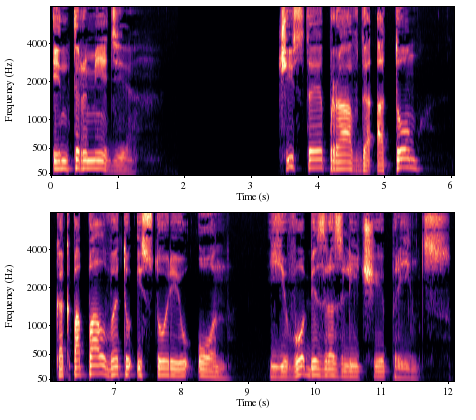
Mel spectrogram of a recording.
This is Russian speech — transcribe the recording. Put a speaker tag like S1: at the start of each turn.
S1: Интермедия Чистая правда о том, как попал в эту историю он, его безразличие принц.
